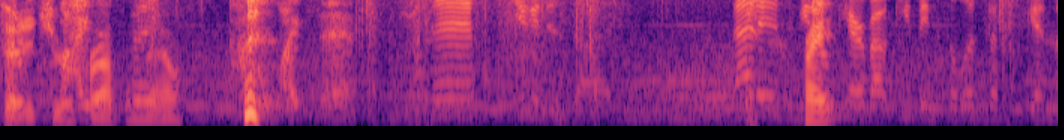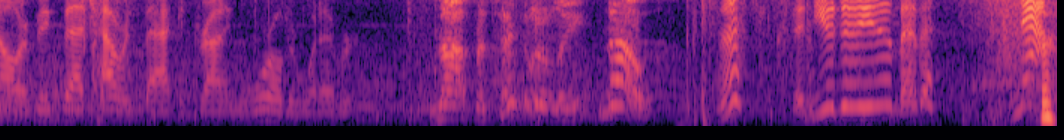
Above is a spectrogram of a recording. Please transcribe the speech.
stuck with this? It's your problem thing? now. I don't like that. Nah, you can decide. That is, if you Right. don't care about keeping Celissa from getting all her big bad powers back and drowning the world or whatever. Not particularly. No. Huh? Then you do you, baby. Now,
